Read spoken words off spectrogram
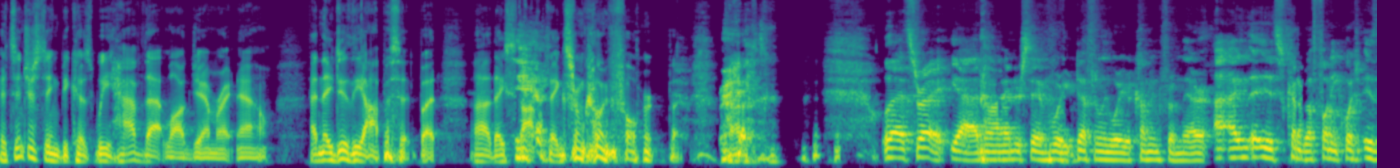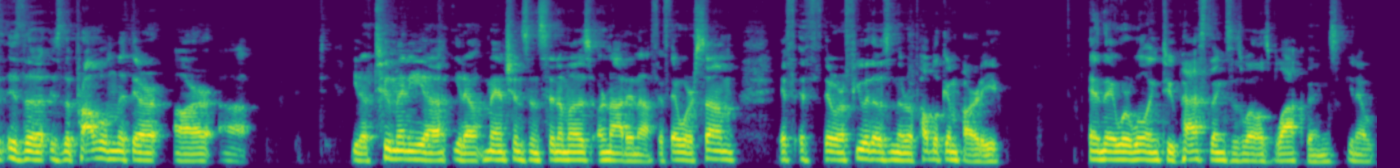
It's interesting because we have that logjam right now, and they do the opposite, but uh, they stop yeah. things from going forward. But uh, well, that's right. Yeah, no, I understand where you're, definitely where you're coming from there. I, I, it's kind of a funny question. Is, is the is the problem that there are uh, you know too many uh, you know Manchins and Sinemas are not enough. If there were some, if if there were a few of those in the Republican Party, and they were willing to pass things as well as block things, you know,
